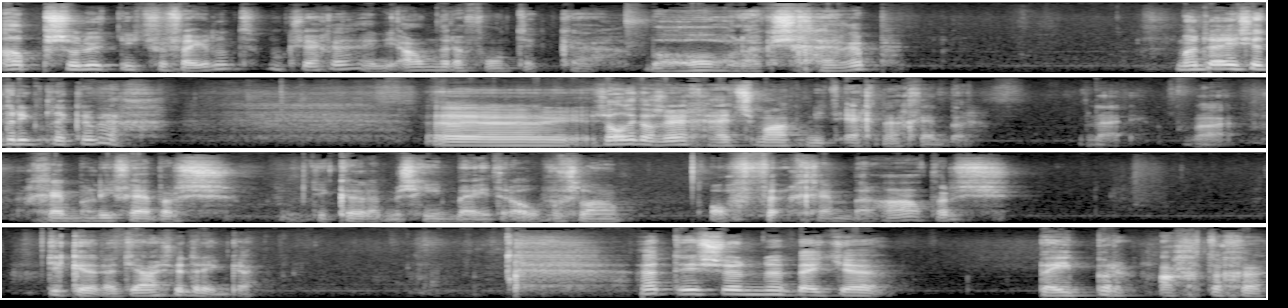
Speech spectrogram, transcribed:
absoluut niet vervelend, moet ik zeggen. En die andere vond ik uh, behoorlijk scherp. Maar deze drinkt lekker weg. Uh, zoals ik al zeg, het smaakt niet echt naar gember. Nee, maar gemberliefhebbers, die kunnen het misschien beter overslaan. Of gemberhaters, die kunnen het juist weer drinken. Het is een eh, beetje peperachtige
